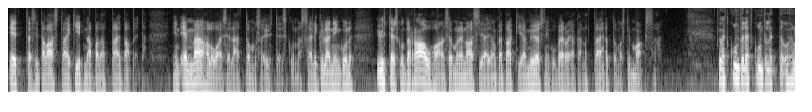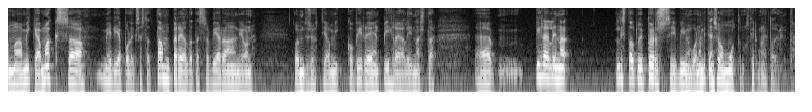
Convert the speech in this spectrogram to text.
että sitä lasta ei kidnapata tai tapeta niin en mä haluaisi elää tuommoisessa yhteiskunnassa. Eli kyllä niin kuin rauha on sellainen asia, jonka takia myös niin kuin veroja kannattaa ehdottomasti maksaa. Hyvät kuuntelijat, kuuntelette ohjelmaa Mikä maksaa Mediapoliksesta Tampereelta. Tässä vieraani on toimitusjohtaja Mikko Vireen Pihlajalinnasta. Pihlajalinna listautui pörssiin viime vuonna. Miten se on muuttanut firman toimintaa?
